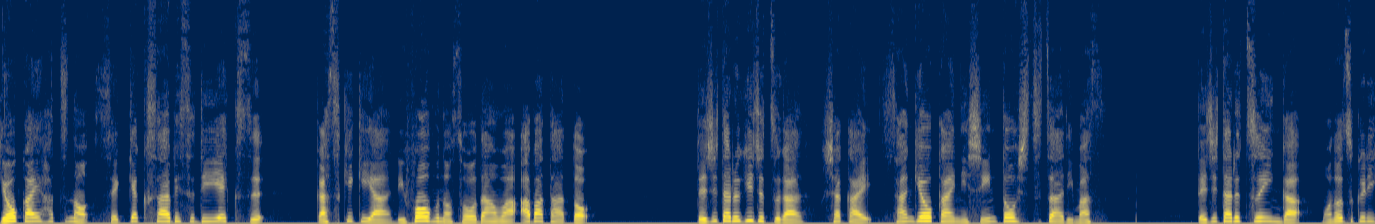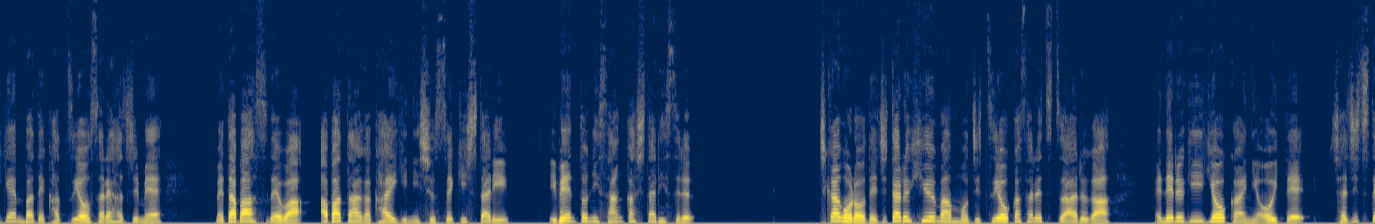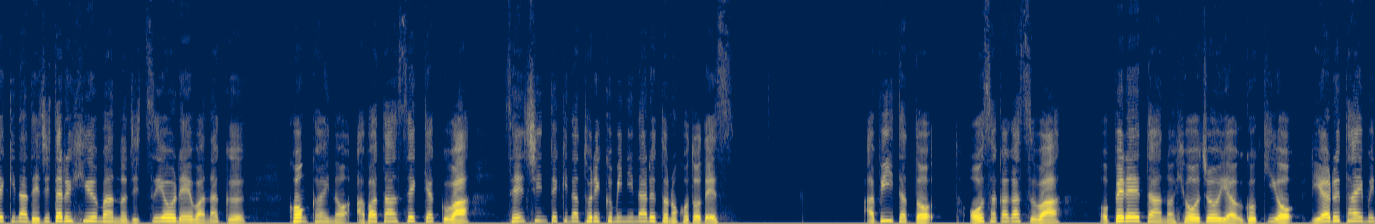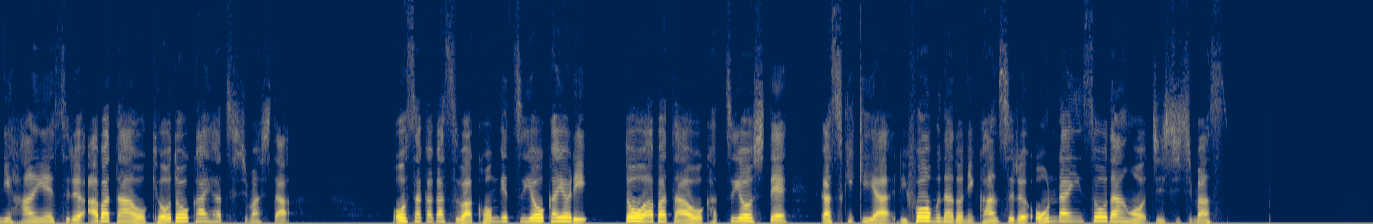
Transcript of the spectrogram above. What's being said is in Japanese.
業界初の接客サービス DX ガス機器やリフォームの相談はアバターとデジタル技術が社会産業界に浸透しつつあります。デジタルツインがものづくり現場で活用され始めメタバースではアバターが会議に出席したりイベントに参加したりする。近頃デジタルヒューマンも実用化されつつあるがエネルギー業界において写実的なデジタルヒューマンの実用例はなく今回のアバター接客は先進的な取り組みになるとのことです。アビータと大阪ガスはオペレーターの表情や動きをリアルタイムに反映するアバターを共同開発しました。大阪ガスは今月8日より同アバターを活用してガス機器やリフォームなどに関するオンライン相談を実施します。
